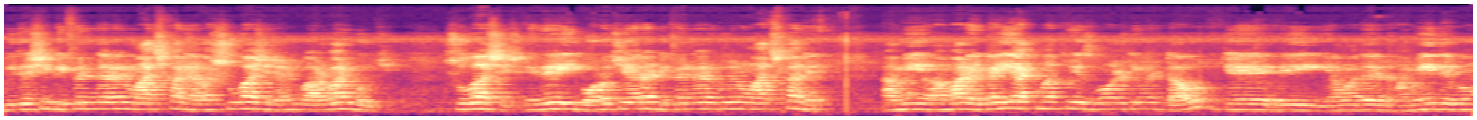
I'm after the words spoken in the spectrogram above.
বিদেশি ডিফেন্ডারের মাঝখানে আবার সুভাষিস আমি বারবার বলছি সুভাষিস এদের এই বড় চেয়ারের ডিফেন্ডারগুলোর মাঝখানে আমি আমার এটাই একমাত্র ইসবল টিমের ডাউট যে এই আমাদের হামিদ এবং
